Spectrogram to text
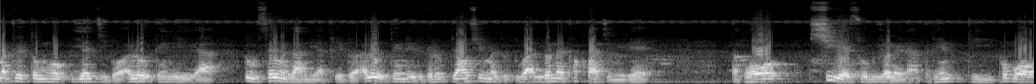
မထွေတုံးမဟုတ် PSG ပေါ့အဲ့လိုအသင်းတွေကသူ့စိတ်ဝင်စားနေတာဖြစ်တော့အဲ့လိုအသင်းတွေတကယ်လို့ပြောင်းရှိမယ်ဆိုသူကလွတ်နဲ့ထွက်ခွာခြင်းနေတဲ့သဘောရှိတယ်ဆိုပြီးတော့လည်းဒါသတင်းဒီဖုတ်ပေါ်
